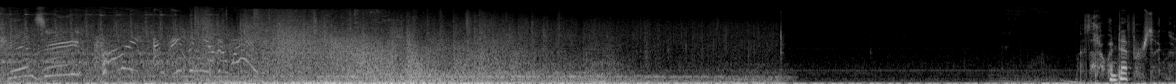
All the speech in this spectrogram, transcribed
Kinzie! Sorry, I'm facing the other way. I thought I went deaf for a second there.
